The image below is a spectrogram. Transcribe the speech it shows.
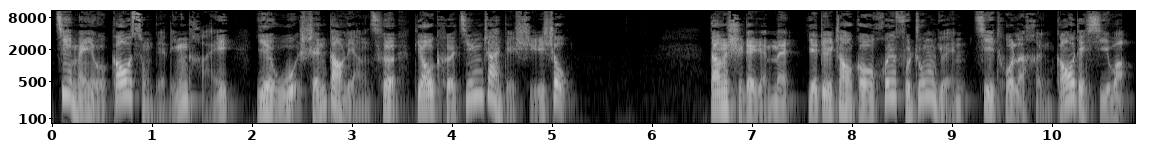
既没有高耸的灵台，也无神道两侧雕刻精湛的石兽。当时的人们也对赵构恢复中原寄托了很高的希望。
